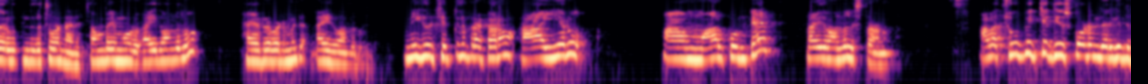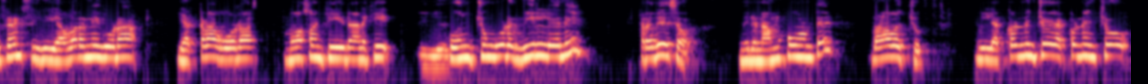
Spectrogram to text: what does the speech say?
జరుగుతుంది. ఇక చూడండి. తొంభై మూడు ఐదు వందలు హైదరాబాద్ మీద ఐదు వందలు. మీకు చెప్పిన ప్రకారం ఆ ఇయర్ ఆ మార్క్ ఉంటే ఐదు వందలు ఇస్తాను. అలా చూపించి తీసుకోవడం జరిగింది ఫ్రెండ్స్. ఇది ఎవరిని కూడా ఎక్కడా కూడా మోసం చేయడానికి కొంచెం కూడా వీలు లేని ప్రదేశం. మీరు నమ్మకం ఉంటే రావచ్చు. వీళ్ళు ఎక్కడి నుంచో ఎక్కడి నుంచో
